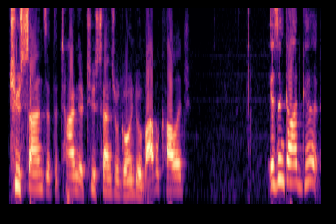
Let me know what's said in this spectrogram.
two sons at the time. Their two sons were going to a Bible college. Isn't God good?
